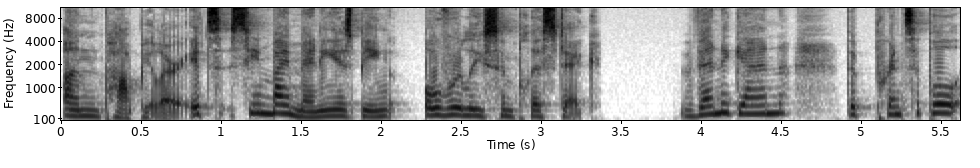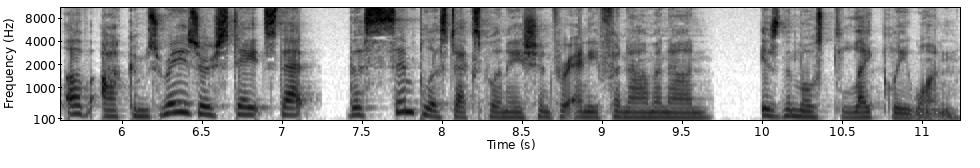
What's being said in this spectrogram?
unpopular. It's seen by many as being overly simplistic. Then again, the principle of Occam's razor states that the simplest explanation for any phenomenon is the most likely one.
